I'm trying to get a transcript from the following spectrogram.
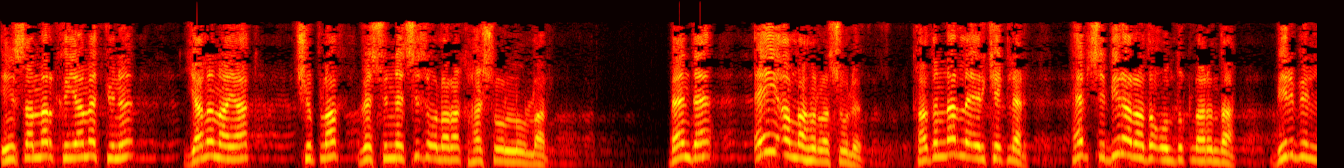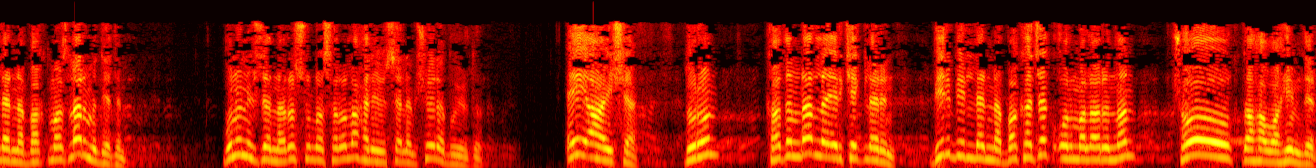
İnsanlar kıyamet günü yalın ayak, çıplak ve sünnetsiz olarak haşrolunurlar. Ben de ey Allah'ın Resulü kadınlarla erkekler hepsi bir arada olduklarında birbirlerine bakmazlar mı dedim. Bunun üzerine Resulullah sallallahu aleyhi ve sellem şöyle buyurdu. Ey Ayşe durum kadınlarla erkeklerin birbirlerine bakacak olmalarından çok daha vahimdir.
